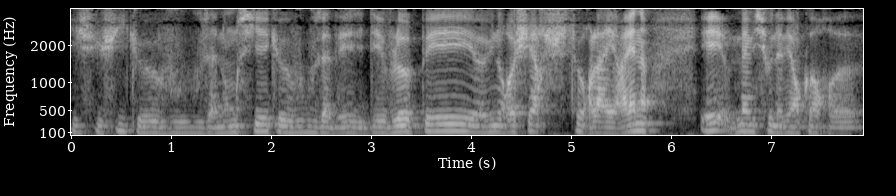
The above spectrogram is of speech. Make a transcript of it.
Il suffit que vous annonciez que vous avez développé une recherche sur l'ARN et même si vous n'avez encore euh,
